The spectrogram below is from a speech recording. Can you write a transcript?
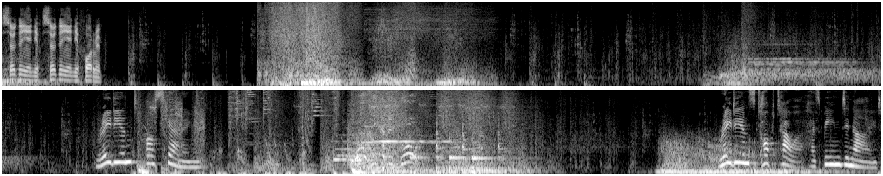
Сегодня я не, сегодня я не в форме. Radiant are scanning. Radiant's top tower has been denied.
